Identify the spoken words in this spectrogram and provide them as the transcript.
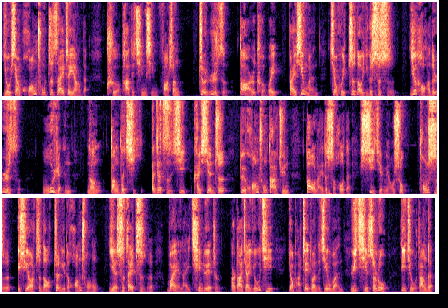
有像蝗虫之灾这样的可怕的情形发生。这日子。大而可畏，百姓们将会知道一个事实：耶和华的日子，无人能当得起。大家仔细看先知对蝗虫大军到来的时候的细节描述，同时必须要知道，这里的蝗虫也是在指外来侵略者。而大家尤其要把这段的经文与启示录第九章的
